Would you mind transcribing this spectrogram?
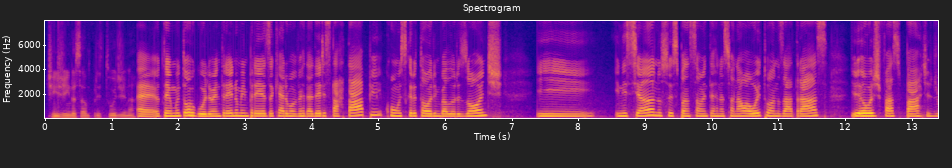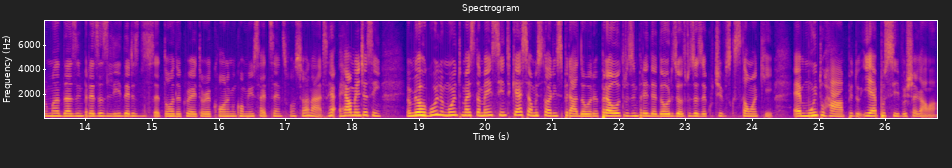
atingindo essa amplitude, né? É, eu tenho muito orgulho. Eu entrei numa empresa que era uma verdadeira startup, com um escritório em Belo Horizonte e iniciando sua expansão internacional há oito anos atrás e eu hoje faço parte de uma das empresas líderes do setor da Creator Economy com 1.700 funcionários. Realmente, assim, eu me orgulho muito, mas também sinto que essa é uma história inspiradora para outros empreendedores e outros executivos que estão aqui. É muito rápido e é possível chegar lá.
